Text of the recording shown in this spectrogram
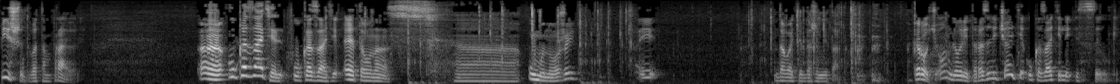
пишет в этом правиле? Указатель, указатель, это у нас э, умножить. И давайте даже не так. Короче, он говорит, различайте указатели и ссылки.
